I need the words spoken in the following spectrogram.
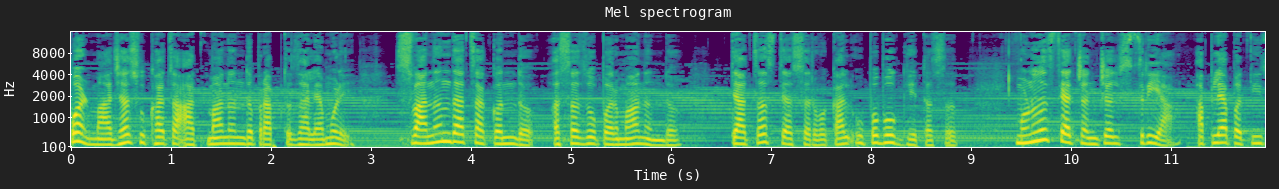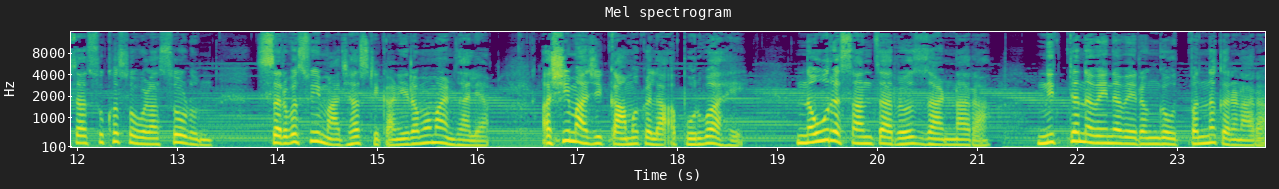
पण माझ्या सुखाचा आत्मानंद प्राप्त झाल्यामुळे स्वानंदाचा कंद असा जो परमानंद त्याचाच त्या सर्वकाल उपभोग घेत असत. म्हणूनच त्या चंचल स्त्रिया आपल्या पतीचा सुख सोहळा सोडून सर्वस्वी माझ्याच ठिकाणी रममाण झाल्या. अशी माझी कामकला अपूर्व आहे. नऊ रसांचा रस जाणणारा नित्य नवे नवे रंग उत्पन्न करणारा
